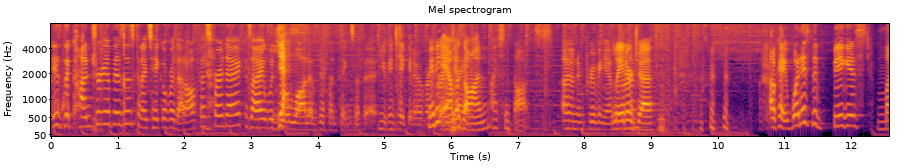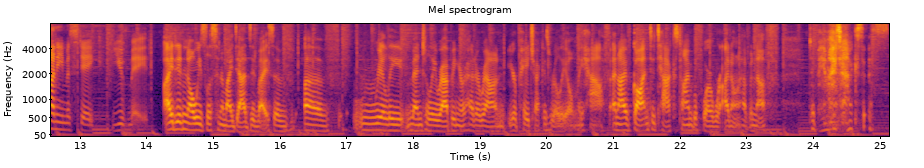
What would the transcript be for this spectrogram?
Is the country a business? Could I take over that office for a day? Because I would do a lot of different things with it. You can take it over. Maybe for a day. Amazon. I have some thoughts. On improving Amazon. Later, Jeff. Okay, what is the biggest money mistake you've made? I didn't always listen to my dad's advice of, of really mentally wrapping your head around your paycheck is really only half. And I've gotten to tax time before where I don't have enough to pay my taxes.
